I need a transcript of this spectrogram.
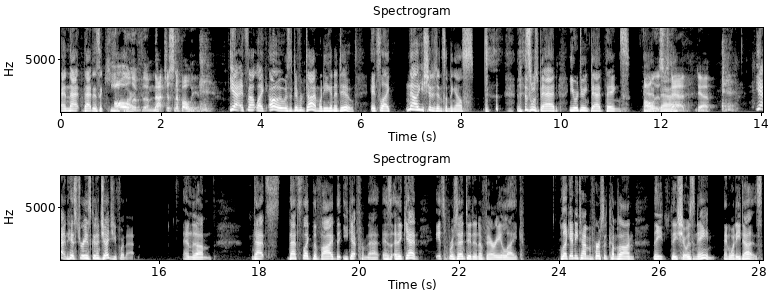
and that that is a key All part. of them, not just Napoleon. yeah it's not like oh it was a different time what are you gonna do it's like no you should have done something else this was bad you were doing bad things All And, of this was uh, bad. Yeah. yeah and history is going to judge you for that and um that's that's like the vibe that you get from that is and again it's presented in a very like like anytime a person comes on they they show his name and what he does.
